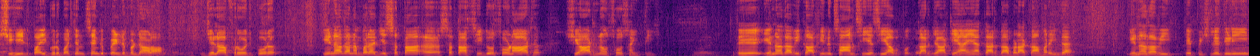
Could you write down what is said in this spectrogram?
ਸ਼ਹੀਦ ਭਾਈ ਗੁਰਬਚਨ ਸਿੰਘ ਪਿੰਡ ਬੰਡਾਲਾ, ਜ਼ਿਲ੍ਹਾ ਫਿਰੋਜ਼ਪੁਰ। ਇਹਨਾਂ ਦਾ ਨੰਬਰ ਹੈ ਜੀ 87259 66937 ਤੇ ਇਹਨਾਂ ਦਾ ਵੀ ਕਾਫੀ ਨੁਕਸਾਨ ਸੀ, ਅਸੀਂ ਆਪ ਘਰ ਜਾ ਕੇ ਆਏ ਆ ਘਰ ਦਾ ਬੜਾ ਕੰਮ ਰਹਿੰਦਾ। ਇਹਨਾਂ ਦਾ ਵੀ, ਤੇ ਪਿਛਲੇ ਦਿਨੀ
